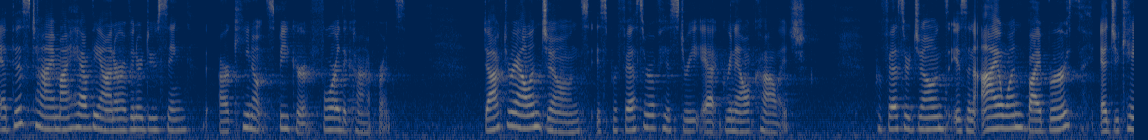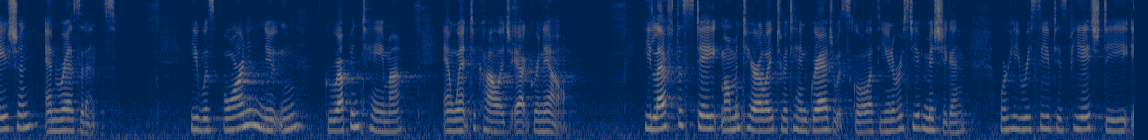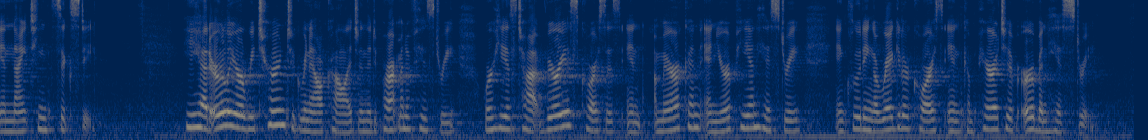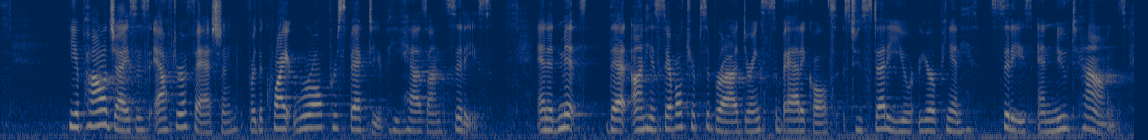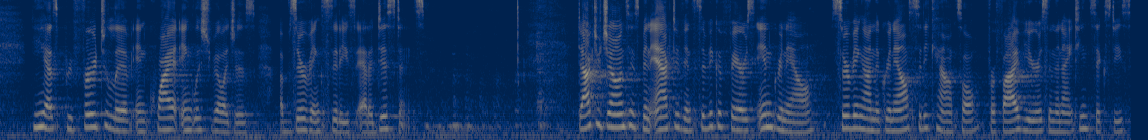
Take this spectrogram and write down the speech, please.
At this time, I have the honor of introducing our keynote speaker for the conference. Dr. Alan Jones is professor of history at Grinnell College. Professor Jones is an Iowan by birth, education, and residence. He was born in Newton, grew up in Tama, and went to college at Grinnell. He left the state momentarily to attend graduate school at the University of Michigan, where he received his PhD in 1960. He had earlier returned to Grinnell College in the Department of History, where he has taught various courses in American and European history, including a regular course in comparative urban history. He apologizes after a fashion for the quite rural perspective he has on cities and admits that on his several trips abroad during sabbaticals to study European cities and new towns, he has preferred to live in quiet English villages, observing cities at a distance. Dr. Jones has been active in civic affairs in Grinnell, serving on the Grinnell City Council for five years in the 1960s,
